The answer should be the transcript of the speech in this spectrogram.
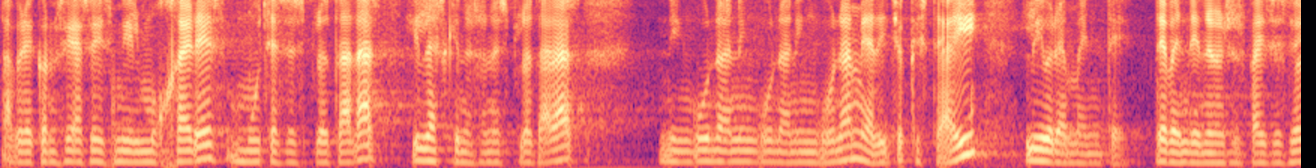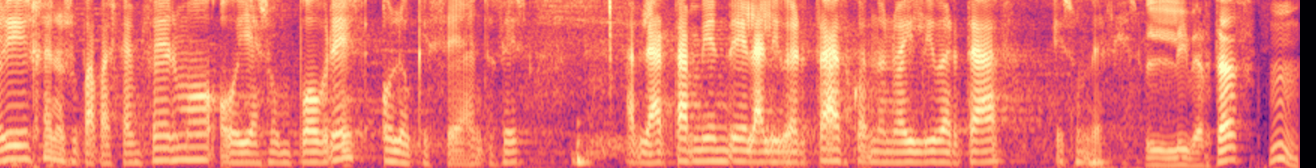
Habré conocido a 6.000 mujeres, muchas explotadas, y las que no son explotadas, ninguna, ninguna, ninguna me ha dicho que esté ahí libremente. Deben dinero en sus países de origen, o su papá está enfermo, o ya son pobres, o lo que sea. Entonces, hablar también de la libertad cuando no hay libertad es un decir. ¿Libertad? Mm.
